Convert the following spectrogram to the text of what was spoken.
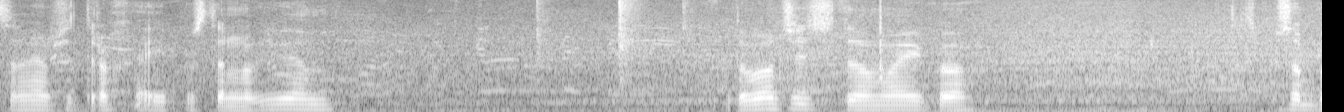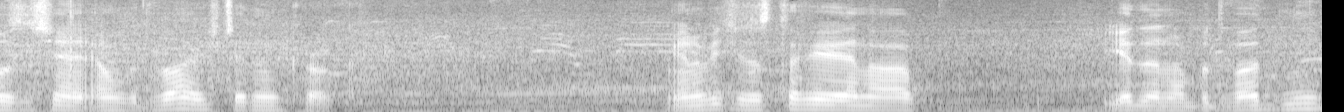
Zastanawiam się trochę i postanowiłem dołączyć do mojego sposobu zniesienia MW2 jeszcze jeden krok. Mianowicie zostawię je na jeden albo dwa dni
